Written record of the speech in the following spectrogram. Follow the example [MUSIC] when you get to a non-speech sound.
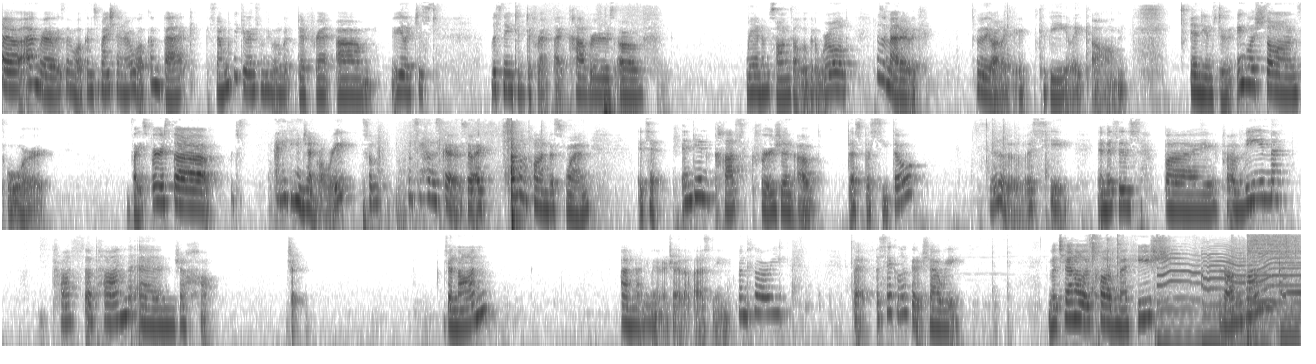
Hello, I'm Rose and welcome to my channel. Welcome back. So I'm gonna be doing something a little bit different. Um, maybe like just listening to different like covers of random songs all over the world. Doesn't matter like who they are. Like it could be like um, Indians doing English songs or vice versa. Just anything in general, right? So let's see how this goes. So I stumbled upon this one. It's an Indian classic version of Despacito. Ooh, let's see. And this is by Praveen Prathapan and Jahan, Janan. I'm not even gonna try that last name. I'm sorry. But let's take a look at it, shall we? the channel is called Mahesh Raghvan.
